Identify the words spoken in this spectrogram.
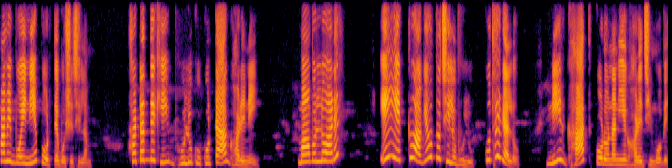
আমি বই নিয়ে পড়তে বসেছিলাম। হঠাৎ দেখি ভুলু কুকুরটা ঘরে নেই। মা বলল, আরে, এই একটু আগেও তো ছিল ভুলু। কোথায় গেল? নির্ঘাত করোনা নিয়ে ঘরে ঝিমোবে।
